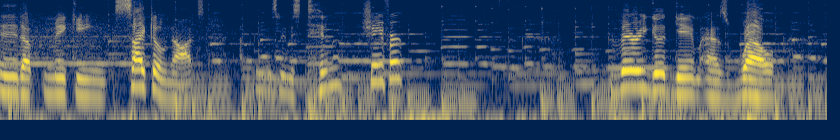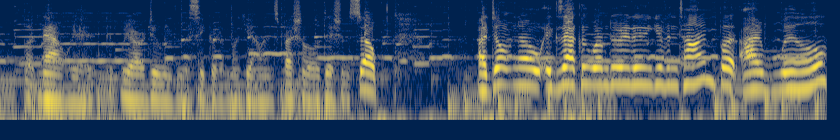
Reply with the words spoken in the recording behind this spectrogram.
ended up making Psychonauts. I believe his name is Tim Schafer very good game as well. Now we, we are doing the Secret of Monkey Island Special Edition. So, I don't know exactly what I'm doing at any given time, but I will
